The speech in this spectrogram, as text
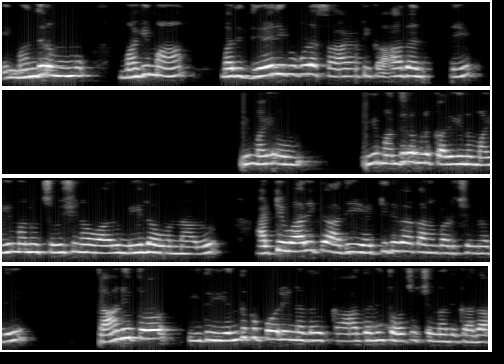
ఈ మందిరం మహిమ మరి దేనికి కూడా సాటి కాదని ఈ ఈ మందిరంలో కలిగిన మహిమను చూసిన వారు మీలో ఉన్నారు. అట్టి వారికి అది ఎట్టిదిగా కనబడుచున్నది? దానితో ఇది ఎందుకు పోలినది కాదని తోచుచున్నది కదా.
